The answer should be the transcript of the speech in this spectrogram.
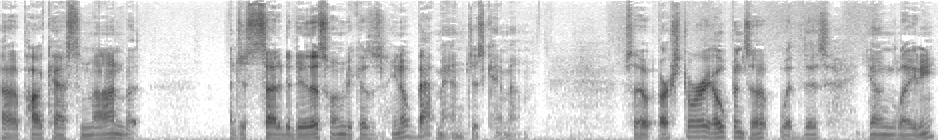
uh, podcast in mind, but I just decided to do this one because, you know, Batman just came out. So our story opens up with this young lady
